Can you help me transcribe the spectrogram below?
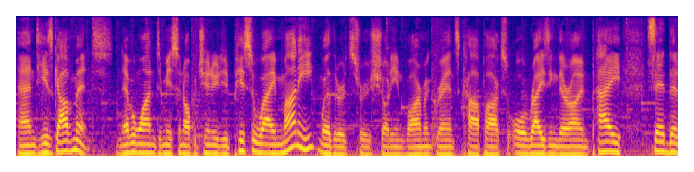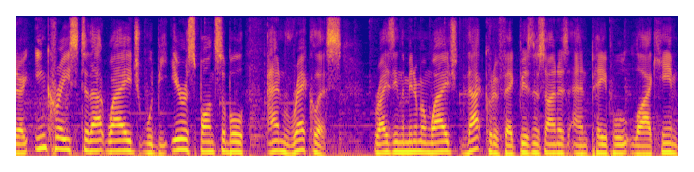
and his government. Never one to miss an opportunity to piss away money, whether it's through shoddy environment grants, car parks, or raising their own pay, said that an increase to that wage would be irresponsible and reckless raising the minimum wage, that could affect business owners and people like him,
